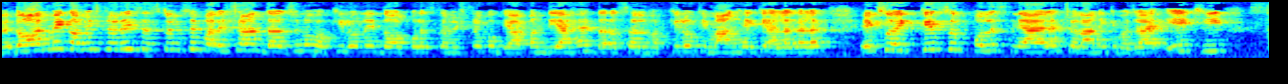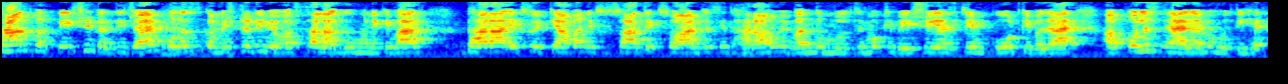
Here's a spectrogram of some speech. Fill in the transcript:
इंदौर में कमिश्नरी सिस्टम से परेशान दर्जनों वकीलों ने इंदौर पुलिस कमिश्नर को ज्ञापन दिया है। दरअसल वकीलों की मांग है कि अलग अलग 121 पुलिस न्यायालय चलाने के बजाय एक ही स्थान पर पेशी कर दी जाए। पुलिस कमिश्नरी व्यवस्था लागू होने के बाद धारा एक सौ इक्यावन, एक सौ सात, एक सौ आठ जैसी धाराओं में बंद मुलजिमों की पेशी एसडीएम कोर्ट की बजाय अब पुलिस न्यायालय में होती है।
